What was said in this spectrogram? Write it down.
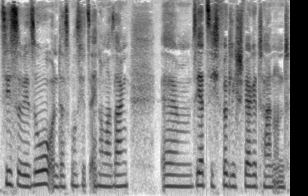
Sie ist sowieso, und das muss ich jetzt echt nochmal sagen, ähm, sie hat sich wirklich schwer getan und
